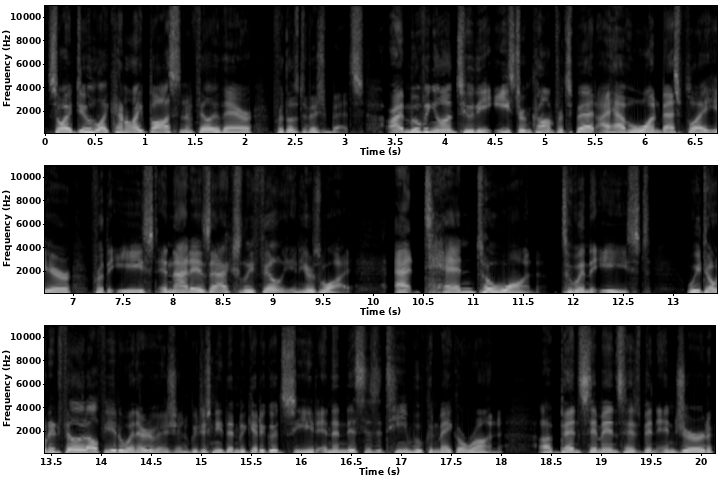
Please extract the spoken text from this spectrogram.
So I do like kind of like Boston and Philly there for those division bets. All right, moving on to the Eastern Conference bet. I have one best play here for the East, and that is actually Philly, and here's why. At 10 to 1 to win the East, we don't need Philadelphia to win their division. We just need them to get a good seed. And then this is a team who can make a run. Uh, ben Simmons has been injured.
